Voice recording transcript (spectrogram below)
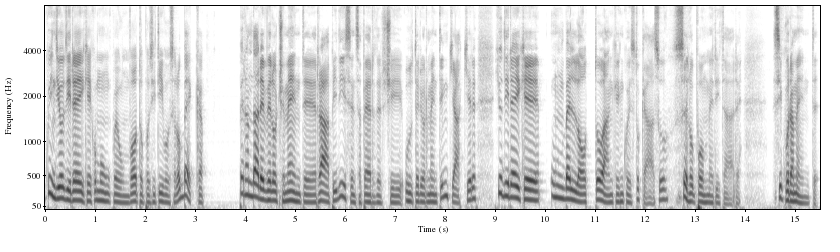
Quindi io direi che comunque un voto positivo se lo becca. Per andare velocemente rapidi, senza perderci ulteriormente in chiacchiere, io direi che un bell'otto anche in questo caso se lo può meritare. Sicuramente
